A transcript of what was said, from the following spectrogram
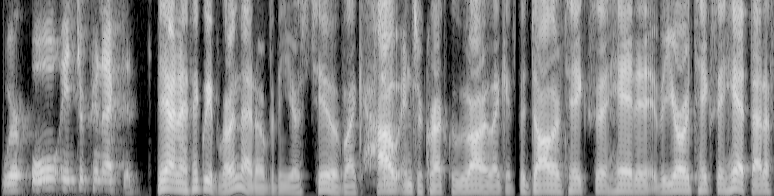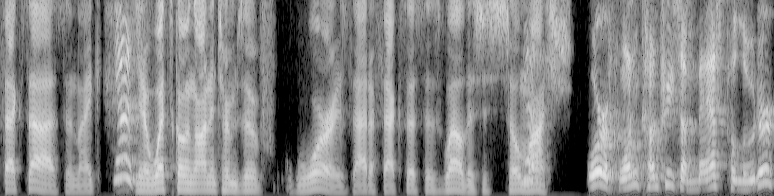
We're all interconnected. Yeah, and I think we've learned that over the years too, of like how intercorrectly we are. Like if the dollar takes a hit, eh, the euro takes a hit, that affects us. And like, yes. you know, what's going on in terms of wars, that affects us as well. There's just so yes. much. Or if one country's a mass polluter,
